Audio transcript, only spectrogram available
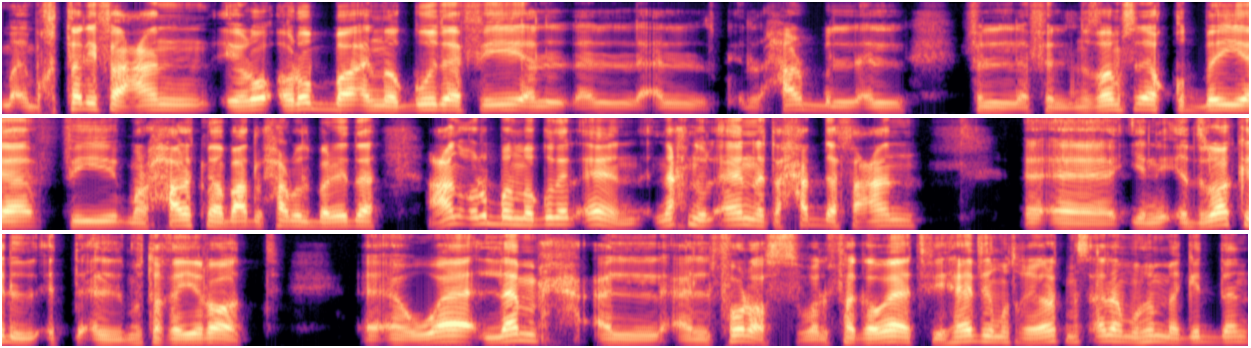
مختلفة عن أوروبا الموجودة في ال- ال- ال- الحرب ال- ال- في في النظام السياسي القطبية في مرحلة ما بعد الحرب البارده عن أوروبا الموجودة الآن نحن الآن نتحدث عن يعني إدراك المتغيرات ولمح ال- الفرص والفجوات في هذه المتغيرات مسألة مهمة جدا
